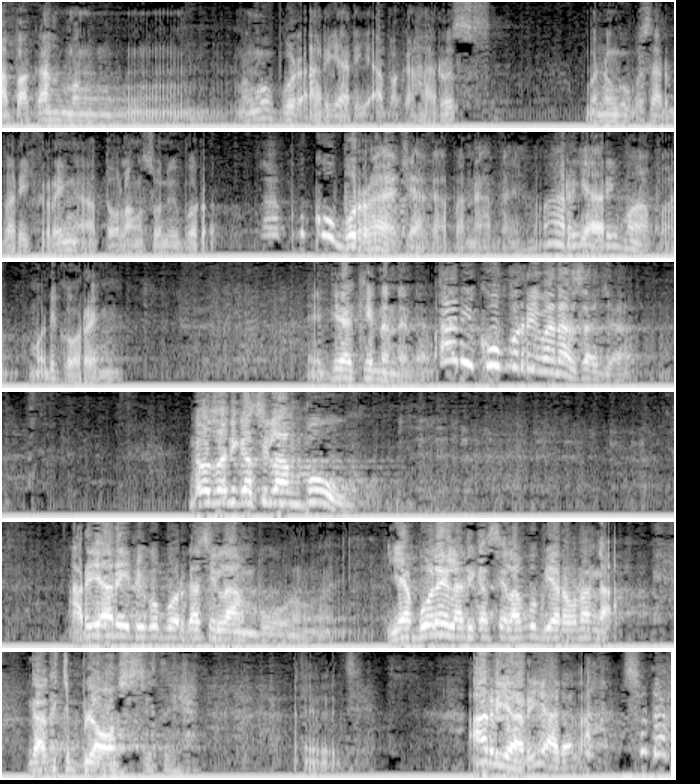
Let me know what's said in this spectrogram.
apakah meng mengubur hari-hari apakah harus menunggu besar bari kering atau langsung dibur? Kubur aja kapan apa hari-hari mau apa? Mau digoreng. Ini keyakinan ini. Hari kubur di mana saja. Nggak usah dikasih lampu. Hari-hari dikubur kasih lampu. Ya bolehlah dikasih lampu biar orang nggak nggak keceblos gitu ya. Hari-hari adalah sudah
